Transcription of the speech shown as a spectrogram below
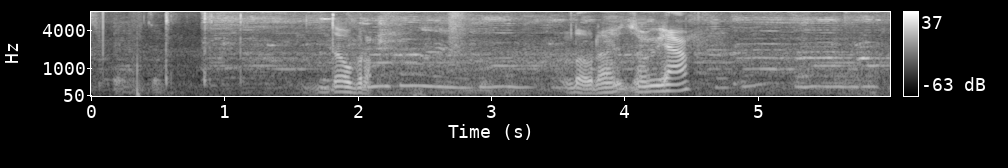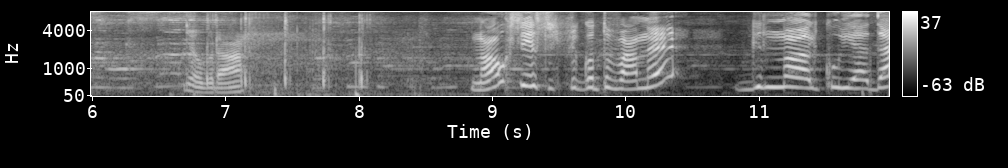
sprawdzę. Dobra. Dobra, widzowie. Dobra. No, czy jesteś przygotowany? Gnojku jeden?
